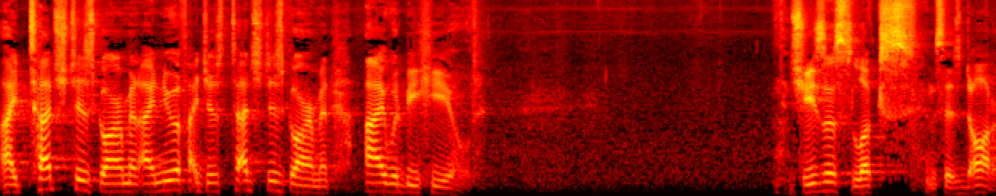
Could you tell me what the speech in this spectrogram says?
I touched his garment. I knew if I just touched his garment, I would be healed. Jesus looks and says, Daughter,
